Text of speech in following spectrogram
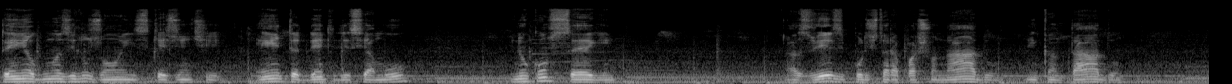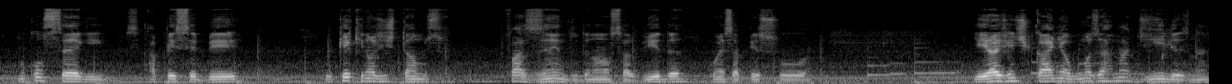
tem algumas ilusões que a gente entra dentro desse amor e não consegue. Às vezes, por estar apaixonado, encantado, não consegue a perceber o que que nós estamos fazendo da nossa vida com essa pessoa. E aí a gente cai em algumas armadilhas, né?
